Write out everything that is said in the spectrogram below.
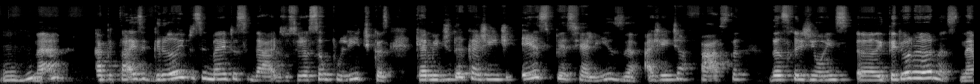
Uhum. Né? Capitais e grandes e médias cidades, ou seja, são políticas que, à medida que a gente especializa, a gente afasta das regiões uh, interioranas, né?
